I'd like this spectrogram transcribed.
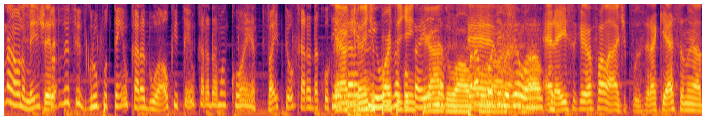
Não, no meio Será- de todos esses grupos tem o cara do álcool e tem o cara da maconha. Vai ter o cara da Tem cocaína. É a grande que porta usa de cocaína entrada do álcool. pra É, poder beber o álcool. Era isso que eu ia falar, tipo, será que essa não é a,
